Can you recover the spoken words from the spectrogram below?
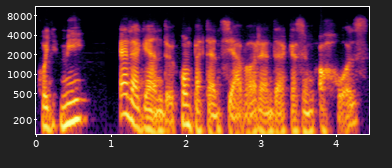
hogy mi elegendő kompetenciával rendelkezünk ahhoz,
